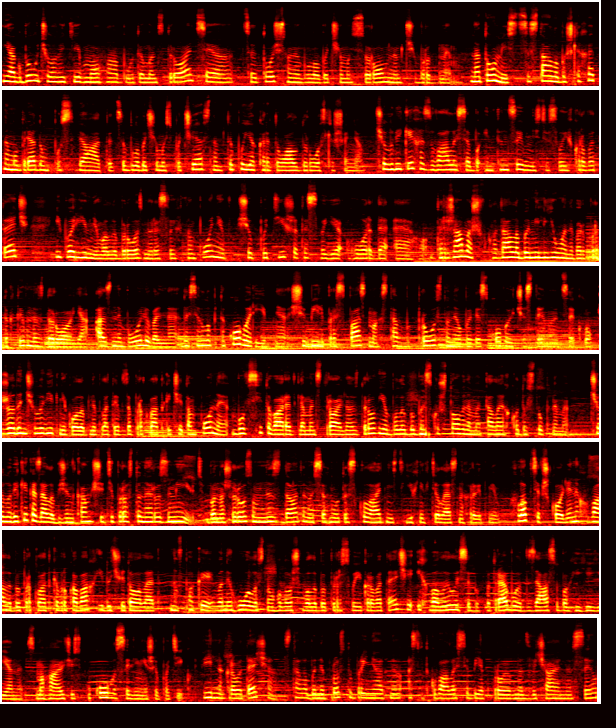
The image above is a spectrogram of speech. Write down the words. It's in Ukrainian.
Якби у чоловіків могла бути менструація, це точно не було би чимось соромним чи брудним. Натомість це стало би шляхетним обрядом посвяти, це було би чимось почесним, типу як ритуал дорослішання. Чоловіки хизувалися б інтенсивністю своїх кровотеч і порівнювали б розміри своїх тампонів, щоб потішити своє горде его. Держава ж вкладала би мільйони в репродуктивне здоров'я, а знеболювальне досягло б такого рівня, що біль при спазмах став би просто необов'язковою частиною циклу. Жоден чоловік ніколи б не платив за прокладки чи тампони, бо всі товари для менструального здоров'я були б безкоштовними та легко доступними. Чоловіки казали б жінкам, що ті просто не розуміють, бо наш розум не здатен осягнути складність їхніх тілесних ритмів. Хлопці в школі не ховали би прокладки в рукавах, ідучи туалет. Навпаки, вони голосно оголошували би про свої кровотечі і хвалилися би потребою в засобах гігієни, змагаючись у кого сильніший потік. Вільна кровотеча стала би не просто прийнятною, а святкувалася б як прояв надзвичайної сили.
